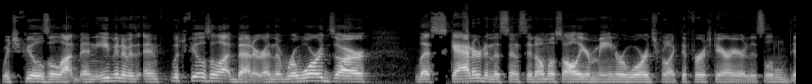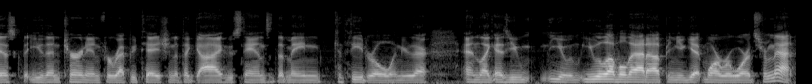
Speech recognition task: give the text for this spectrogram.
which feels a lot, and even if and which feels a lot better. And the rewards are less scattered in the sense that almost all your main rewards for like the first area are this little disc that you then turn in for reputation at the guy who stands at the main cathedral when you're there. And like as you you you level that up and you get more rewards from that.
